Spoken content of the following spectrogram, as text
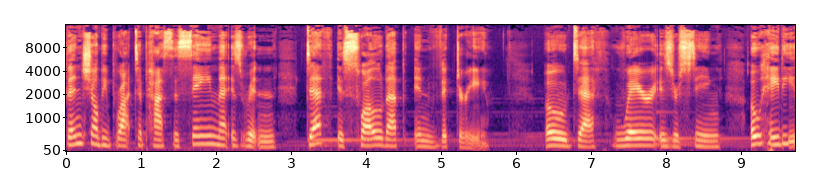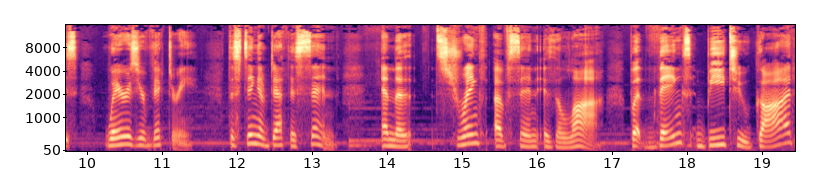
then shall be brought to pass the saying that is written Death is swallowed up in victory. O death, where is your sting? O Hades, where is your victory? The sting of death is sin, and the strength of sin is the law. But thanks be to God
